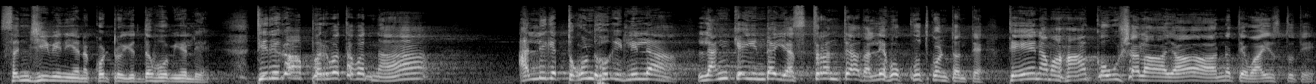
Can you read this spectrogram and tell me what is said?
ಸಂಜೀವಿನಿಯನ್ನು ಕೊಟ್ಟರು ಯುದ್ಧಭೂಮಿಯಲ್ಲಿ. ತಿರುಗಾ ಪರ್ವತವನ್ನು ಅಲ್ಲಿಗೆ ತಗೊಂಡು ಹೋಗಿ ಇಡಲಿಲ್ಲ. ಲಂಕೆಯಿಂದ ಎಸ್ತ್ರಂತೆ ಅದು ಅಲ್ಲೇ ಹೋಗಿ ಕೂತ್ಕೊಂತಂತೆ. ತೇ ನಮಃ ಕೌಶಲಾಯ ಅನ್ನತೆ ವಾಯುಸ್ತುತಿ.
